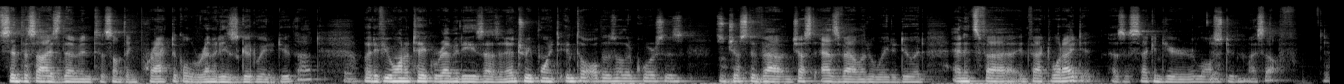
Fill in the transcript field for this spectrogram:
synthesize them into something practical. Remedies is a good way to do that. Yeah. But if you want to take remedies as an entry point into all those other courses, it's mm-hmm. just a val- just as valid a way to do it. And it's fa- in fact what I did as a second year law yeah. student myself. Yeah.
